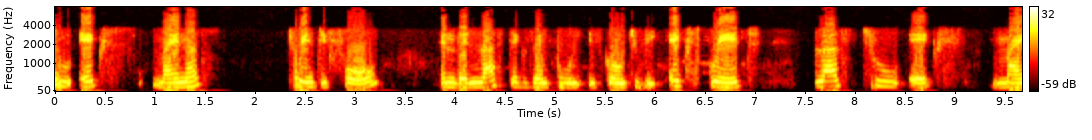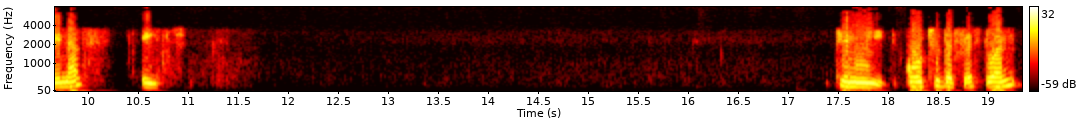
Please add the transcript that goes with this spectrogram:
2x minus 24. And the last example is going to be x squared plus 2x minus 8. Can we go to the first one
